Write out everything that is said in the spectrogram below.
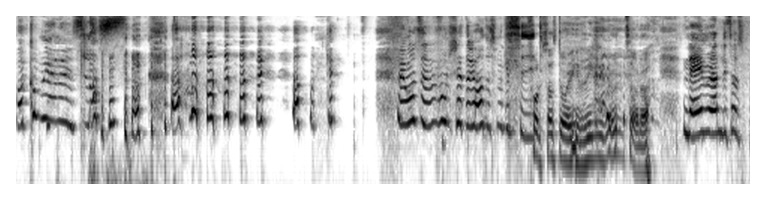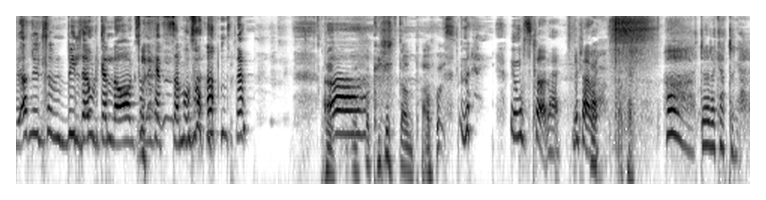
Vad kommer jag nu slåss? Jag måste fortsätta, vi har inte så mycket tid. Folk som står i en ring runt så då. Nej men att, liksom, att ni liksom bildar olika lag som hetsar mot varandra. Ah. Vi får kanske ta en paus. Vi måste klara det här. Nu klarar vi. Ah, okej. Ah, döda kattungar.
